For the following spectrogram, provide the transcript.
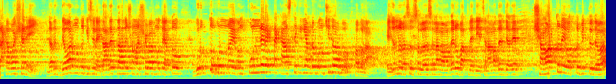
টাকা পয়সা নেই, যাদের দেওয়ার মতো কিছু নেই, তাদের তাহলে সমাজসেবার মতো এত গুরুত্বপূর্ণ এবং পুণ্যের একটা কাজ থেকে কি আমরা বঞ্চিত হব? হব না। এই জন্য রসুল সাল্লাহ সাল্লাম আমাদেরও বাতলে দিয়েছেন, আমাদের যাদের সামর্থ্য নেই অর্থবিত্ত দেওয়ার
